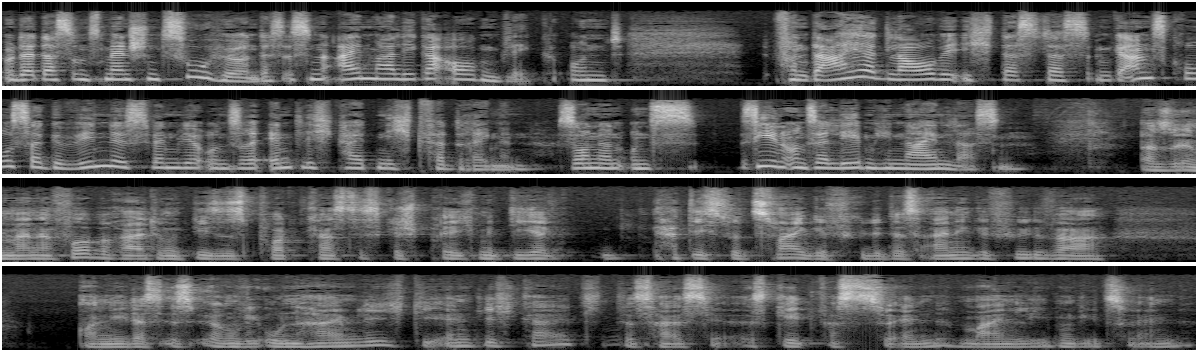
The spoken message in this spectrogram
Oder dass uns Menschen zuhören, das ist ein einmaliger Augenblick. Und von daher glaube ich, dass das ein ganz großer Gewinn ist, wenn wir unsere Endlichkeit nicht verdrängen, sondern uns sie in unser Leben hineinlassen. Also in meiner Vorbereitung dieses Podcasts, Gespräch mit dir, hatte ich so zwei Gefühle. Das eine Gefühl war, oh nee, das ist irgendwie unheimlich, die Endlichkeit. Das heißt, es geht was zu Ende, mein Leben geht zu Ende.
